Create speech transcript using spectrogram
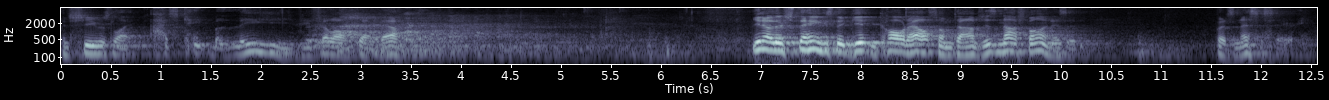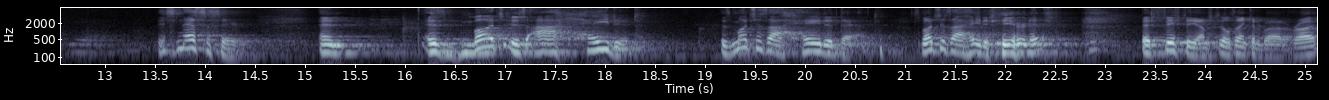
And she was like, I just can't believe you fell off that balcony. you know, there's things that getting called out sometimes. It's not fun, is it? But it's necessary. It's necessary. And as much as I hated, as much as I hated that, as much as I hated hearing it, at 50, I'm still thinking about it, right?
